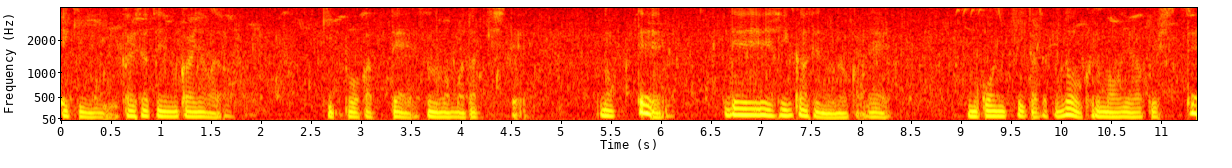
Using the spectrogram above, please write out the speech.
駅改札に向かいながら切符を買ってそのままタッチして乗ってで新幹線の中で向こうに着いた時の車を予約して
